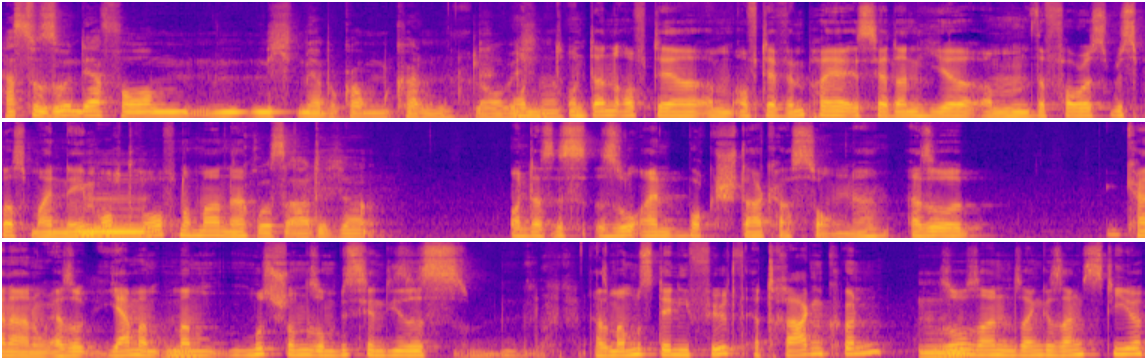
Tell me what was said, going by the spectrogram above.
hast du so in der Form nicht mehr bekommen können, glaube ich. Und, ne? und dann auf der, ähm, auf der Vampire ist ja dann hier um, The Forest Whispers My Name mm, auch mhm. drauf nochmal. Ne? Großartig, ja. Und das ist so ein bockstarker Song. Ne? Also keine Ahnung, also ja, man, man muss schon so ein bisschen dieses, also man muss Danny Filth ertragen können, mhm. so sein, sein Gesangsstil.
